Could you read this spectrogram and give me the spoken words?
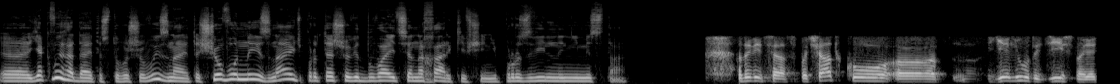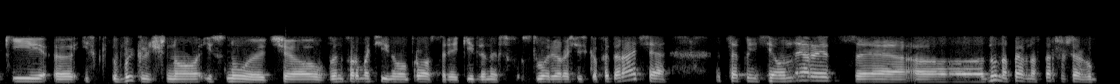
е, як ви гадаєте з того, що ви знаєте, що вони знають про те, що відбувається на Харківщині, про звільнені міста? Дивіться, спочатку е, є люди дійсно, які е, виключно існують в інформаційному просторі, який для них створює Російська Федерація. Це пенсіонери, це е, ну напевно в першу чергу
